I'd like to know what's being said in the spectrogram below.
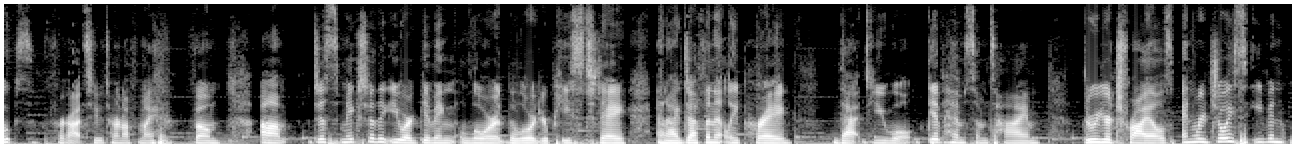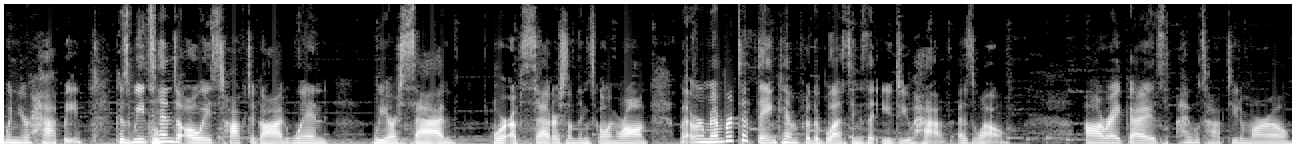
oops, forgot to turn off my phone. Um, just make sure that you are giving Lord the Lord your peace today, and I definitely pray that you will give Him some time through your trials and rejoice even when you're happy, because we tend to always talk to God when we are sad or upset or something's going wrong. But remember to thank Him for the blessings that you do have as well. All right, guys, I will talk to you tomorrow.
